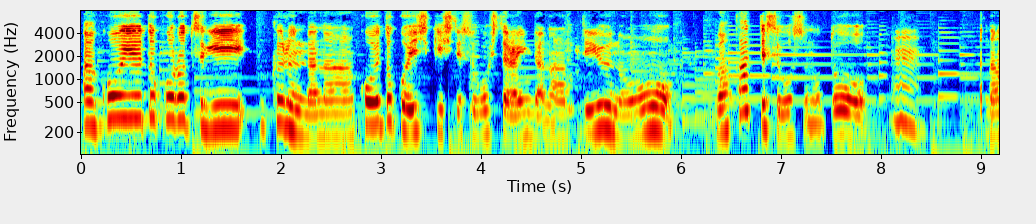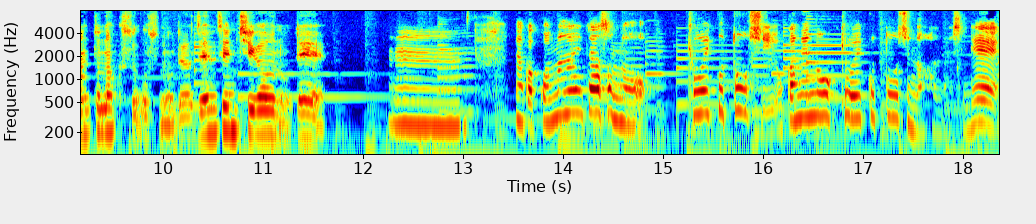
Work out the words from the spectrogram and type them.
あこういうところ次来るんだなこういうとこ意識して過ごしたらいいんだなっていうのを分かって過ごすのとうん。なんとなく過ごすのでは全然違うので、うーん。なんかこの間その教育投資お金の教育投資の話で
